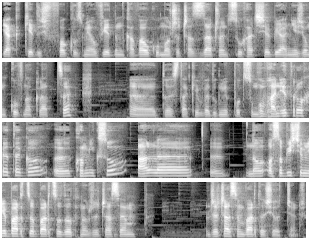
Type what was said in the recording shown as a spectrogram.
jak kiedyś Fokus miał w jednym kawałku, może czas zacząć słuchać siebie, a nie ziomków na klatce. E, to jest takie według mnie podsumowanie trochę tego e, komiksu, ale e, no, osobiście mnie bardzo, bardzo dotknął, że czasem, że czasem warto się odciąć.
